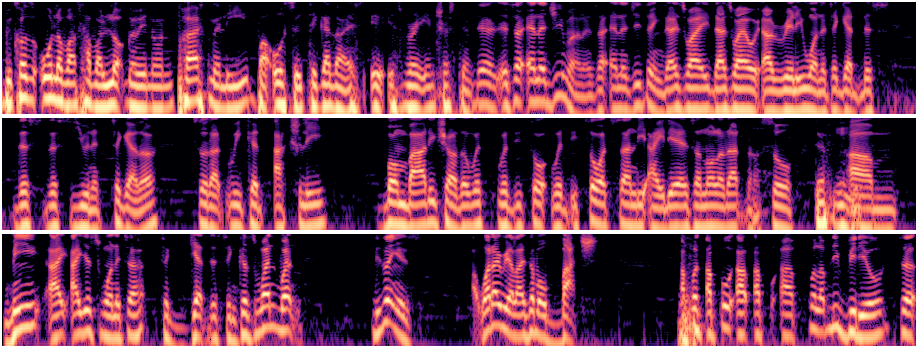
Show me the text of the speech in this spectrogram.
because all of us have a lot going on personally, but also together, it's it's very interesting. yeah. It's an energy, man. It's an energy thing. That's why. That's why I really wanted to get this this this unit together so that we could actually bombard each other with with the thought with the thoughts and the ideas and all of that. Now, so Definitely. um me i i just wanted to to get this thing because when when the thing is what i realized about batch i put i put i, I, I pull up the video to,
